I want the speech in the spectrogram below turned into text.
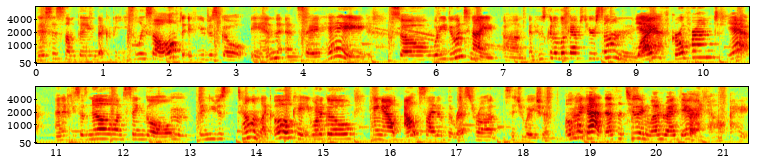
this is something that could be easily solved if you just go in and say, hey, so what are you doing tonight? Um, and who's gonna look after your son? Yeah. Wife? Girlfriend? Yeah. And if he says, no, I'm single, Mm. then you just tell him, like, oh, okay, you wanna go hang out outside of the restaurant situation. Oh my god, that's a two in one right there. I know. I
